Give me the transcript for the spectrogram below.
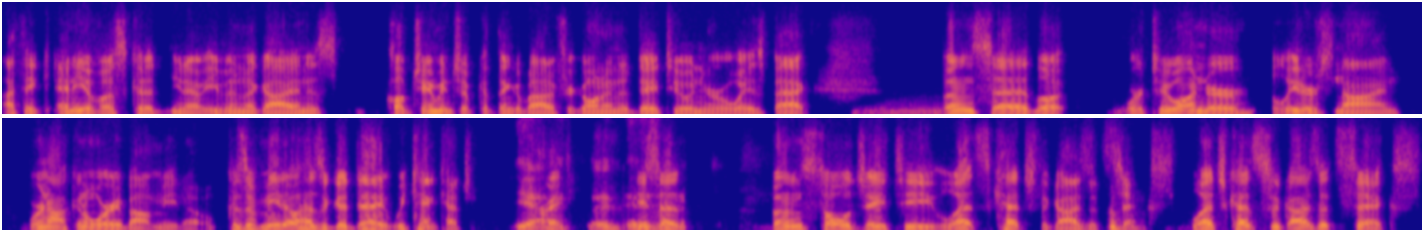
I think any of us could, you know, even a guy in his club championship could think about if you're going into day two and you're a ways back. Bones said, look, we're two under, the leader's nine. We're not going to worry about Mito. Because if Mito has a good day, we can't catch him. yeah, right. it- it He said, Bones told JT, let's catch the guys at six. Let's catch the guys at six.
